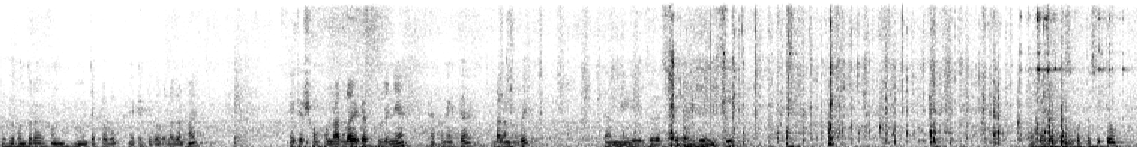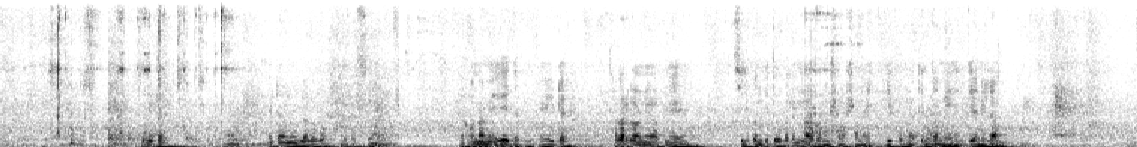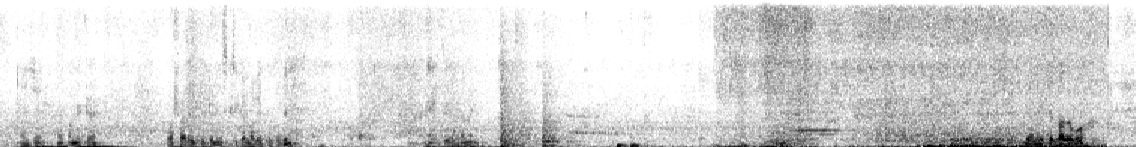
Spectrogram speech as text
ওকে বন্ধুরা, এখন আমি দেখাবো এটা কীভাবে লাগানো হয়। এটা সম্পূর্ণ আগলা, এটা খুলে নিয়ে এখন এটা লাগানো হবে। আমি এই কাজ করতেছি তো। তো এটা এটা আমি লাগাবো, দেখাচ্ছি। এখন আমি এই দেখুন, এইটা থাকার কারণে আপনি সিলিকন দিতেও পারেন, না কোনো সমস্যা নেই লিখব না, কিন্তু আমি দিয়ে নিলাম। এই যে, এখন এটা বসার এই দুটো মিষ্টিকে লাগাইতে হবে। এই যে এখানে। আমি এটা লাগাবো।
